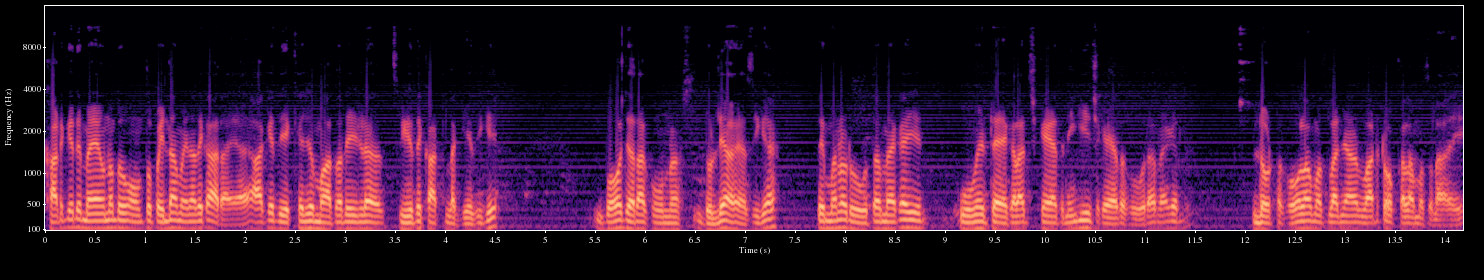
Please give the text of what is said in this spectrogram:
ਖੜ ਕੇ ਤੇ ਮੈਂ ਉਹਨਾਂ ਤੋਂ ਆਉਣ ਤੋਂ ਪਹਿਲਾਂ ਮੈਂ ਇਹਨਾਂ ਦੇ ਘਰ ਆਇਆ। ਆ ਕੇ ਦੇਖਿਆ ਜੋ ਮਾਤਾ ਦੇ ਜਿਹੜਾ ਸਰੀਰ ਤੇ ਕੱਟ ਲੱਗੇ ਸੀਗੇ, ਬਹੁਤ ਜ਼ਿਆਦਾ ਖੂਨ ਡੁੱਲਿਆ ਹੋਇਆ ਸੀਗਾ। ਤੇ ਮੈਂ ਉਹਨੂੰ ਰੋਕਤਾ ਮੈਂ ਕਿਹਾ ਇਹ ਉਵੇਂ ਅਟੈਕ ਵਾਲਾ ਸ਼ਿਕਾਇਤ ਨਹੀਂ ਗੀ ਇਹ ਸ਼ਿਕਾਇਤ ਹੋਰ ਆ ਮੈਂ ਕਿਹਾ ਲੁੱਟ ਖੋਹ ਵਾਲਾ ਮਸਲਾ ਜਾਂ ਵੱਢ ਟੋਕ ਵਾਲਾ ਮਸਲਾ ਹੈ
